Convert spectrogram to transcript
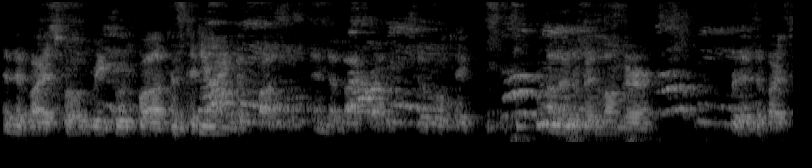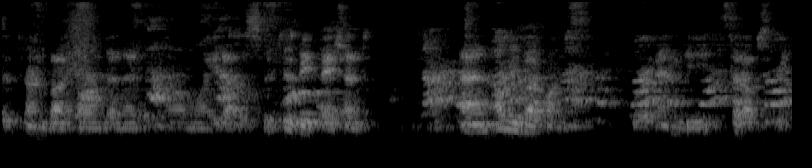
the device will reboot while continuing the process in the background. So it will take a little bit longer for the device to turn back on than it normally does. So just be patient. And I'll be back once we're in the setup screen.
